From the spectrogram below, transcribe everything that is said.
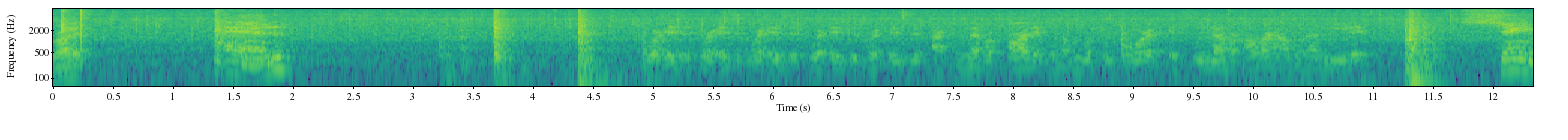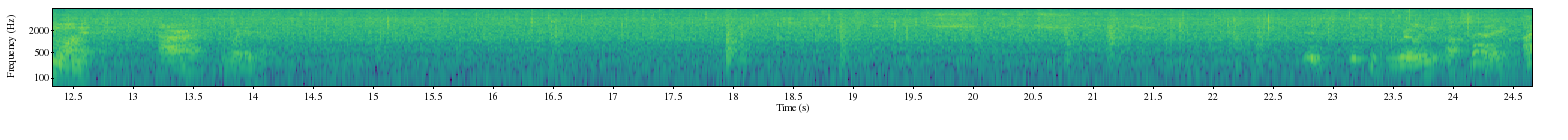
Right? And where is it? Where is it? Where is it? Where is it? Where is it? I can never find it when I'm looking for it. It's never around when I need it. Shame on it. All right, where is it? This, this is really upsetting. I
